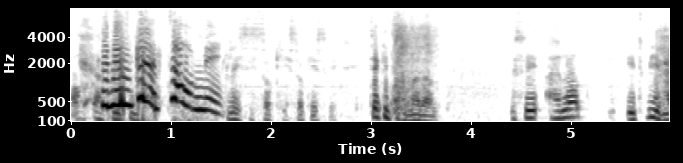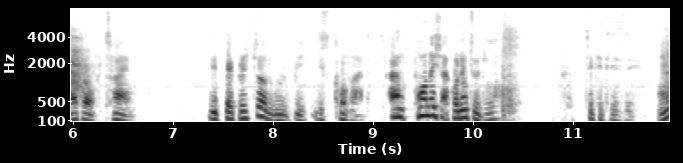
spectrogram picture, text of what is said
Oh, it is dead, tell me. Please, it's okay, it's okay, it's okay. Take it to the madam. You see, I know it will be a matter of time. The perpetrator will be discovered and punished according to the law. Take it easy. hmm?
